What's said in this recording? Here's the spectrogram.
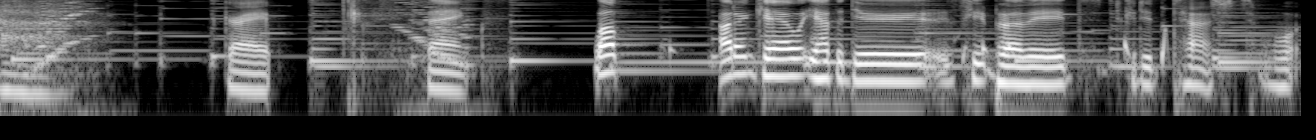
Great. Thanks. Well, I don't care what you have to do. Cute pervert. Could you attached? What?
